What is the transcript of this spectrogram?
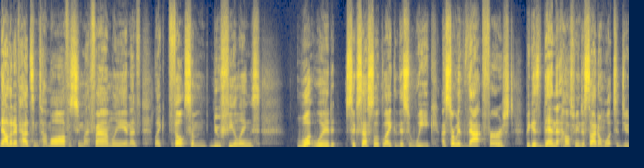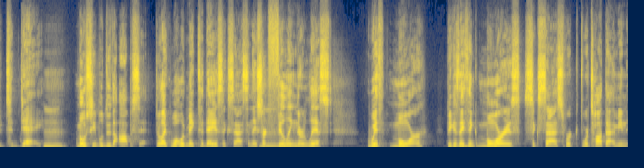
now that I've had some time off, I've seen my family and I've like felt some new feelings. What would success look like this week? I start with that first because then that helps me decide on what to do today. Mm. Most people do the opposite. They're like, what would make today a success? And they start mm. filling their list with more because they think more is success. We're, we're taught that. I mean,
